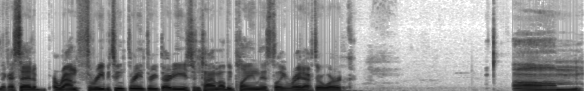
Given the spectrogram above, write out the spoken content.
like I said, around three, between three and three thirty Eastern time, I'll be playing this like right after work. Um,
